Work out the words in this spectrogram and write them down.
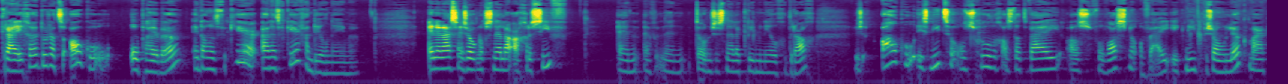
krijgen doordat ze alcohol op hebben en dan het verkeer, aan het verkeer gaan deelnemen. En daarnaast zijn ze ook nog sneller agressief en, en, en tonen ze sneller crimineel gedrag. Dus alcohol is niet zo onschuldig als dat wij als volwassenen, of wij, ik niet persoonlijk, maar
